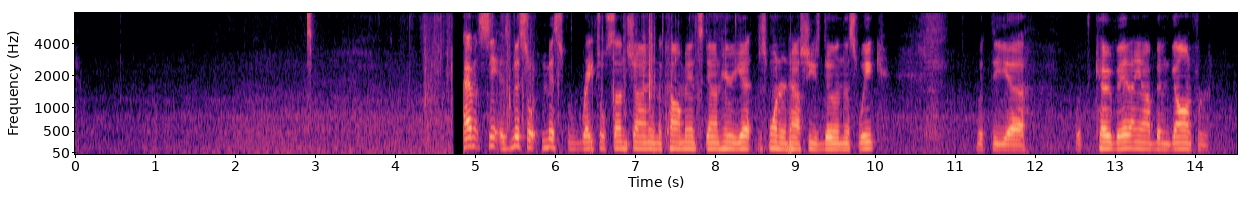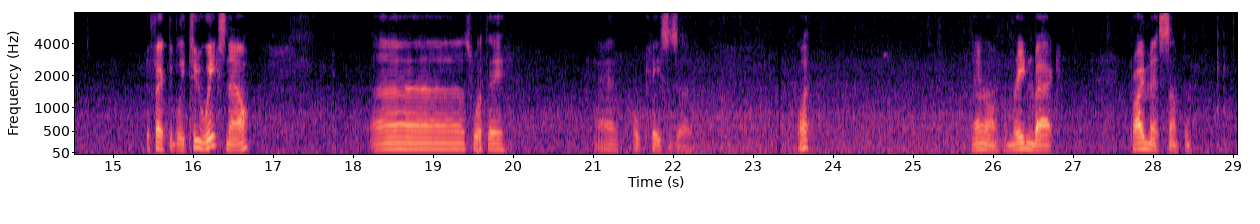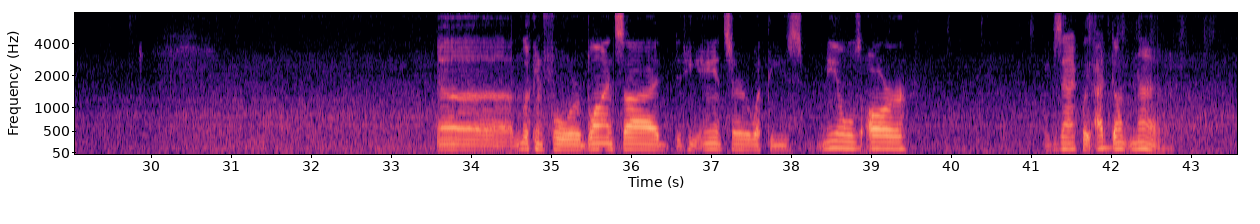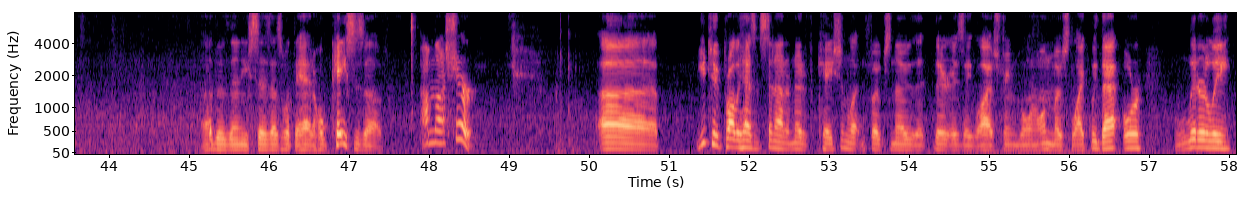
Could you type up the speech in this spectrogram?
I haven't seen is Miss Miss Rachel Sunshine in the comments down here yet. Just wondering how she's doing this week with the uh, with the COVID. I know I've been gone for effectively two weeks now. Uh, that's what they had whole cases of. What? Hang on, I'm reading back. Probably missed something. Uh, I'm looking for Blindside. Did he answer what these meals are? Exactly, I don't know. Other than he says that's what they had whole cases of. I'm not sure. Uh, YouTube probably hasn't sent out a notification letting folks know that there is a live stream going on. Most likely that, or literally,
